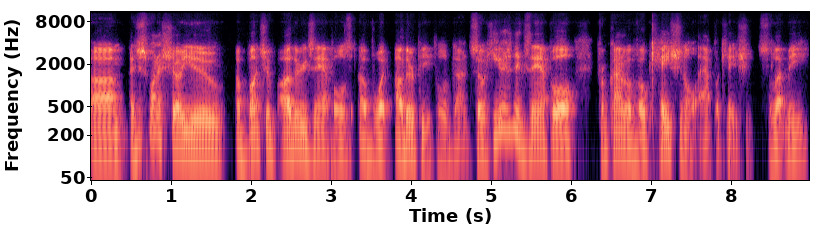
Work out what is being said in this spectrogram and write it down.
um, I just want to show you a bunch of other examples of what other people have done. So here's an example from kind of a vocational application. So let me,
